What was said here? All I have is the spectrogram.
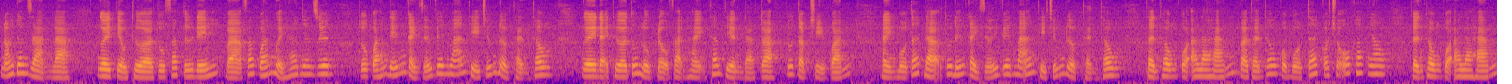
Nói đơn giản là Người tiểu thừa tu pháp tứ đế Và pháp quán 12 nhân duyên. Tu quán đến cảnh giới viên mãn thì chứng được thần thông. Người đại thừa tu lục độ vạn hạnh Tham thiền đả tọa, tu tập chỉ quán. Hành Bồ Tát đạo tu đến cảnh giới viên mãn thì chứng được thần thông. Thần thông của A-la-hán và thần thông của Bồ Tát có chỗ khác nhau. Thần thông của A-la-hán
